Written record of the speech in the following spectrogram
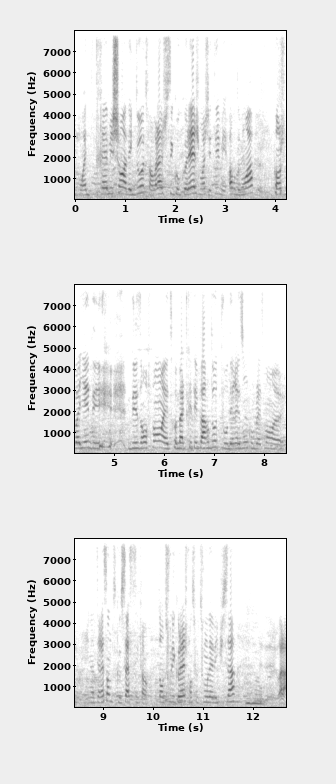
ils, vont être très méchants avec d'autres. Enfin, voilà, je sais qu'au collège, moi j'étais mais hors de moi quand je voyais des, des enfants être maltraités par d'autres pour des raisons complètement euh, inintéressantes. Parce que ça, c'est dans tous les collèges, je pense que tout le monde a vécu ça. Mhm. Euh, voilà,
